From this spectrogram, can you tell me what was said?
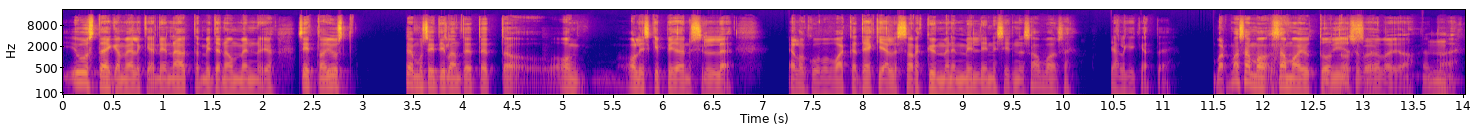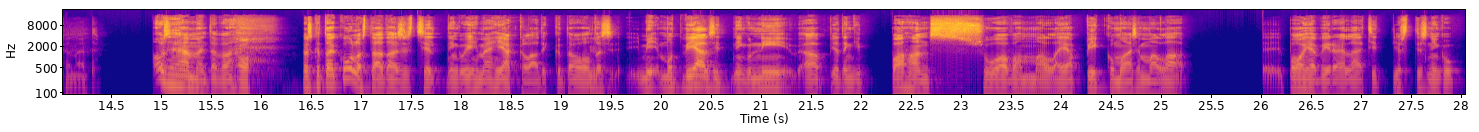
just eikä melkein, niin näyttää miten ne on mennyt ja sitten on just semmoisia tilanteita, että on, olisikin pitänyt sille elokuvan vaikka tekijälle saada 10 milliä, niin sitten ne saa vaan se jälkikäteen. Varmaan sama, sama juttu on Niin, tuossa. se voi olla joo, jotain Mm. ehkä näitä. on se hämmentävää. Oh. Koska toi kuulostaa taas just siltä niinku ihmeen hiekkalaatikko touolta, mutta vielä sit niinku niin äh, jotenkin pahan suovammalla ja pikkumaisemmalla eh, pohjavireellä, että sit just jos niinku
